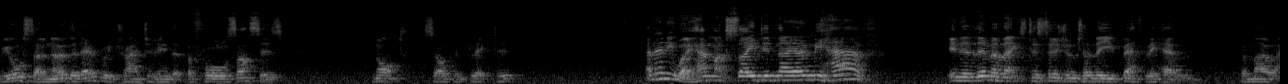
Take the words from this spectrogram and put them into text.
We also know that every tragedy that befalls us is not self inflicted. And anyway, how much say did Naomi have in Elimelech's decision to leave Bethlehem for Moab?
